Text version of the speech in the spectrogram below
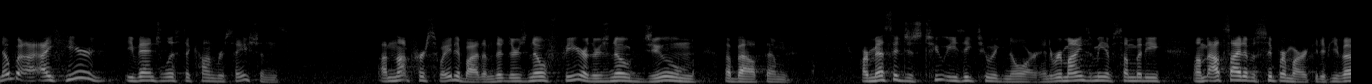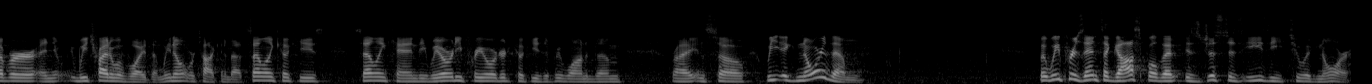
No, but I hear evangelistic conversations. I'm not persuaded by them. There's no fear, there's no doom about them. Our message is too easy to ignore. And it reminds me of somebody um, outside of a supermarket. If you've ever, and we try to avoid them, we know what we're talking about selling cookies, selling candy. We already pre ordered cookies if we wanted them, right? And so we ignore them but we present a gospel that is just as easy to ignore.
